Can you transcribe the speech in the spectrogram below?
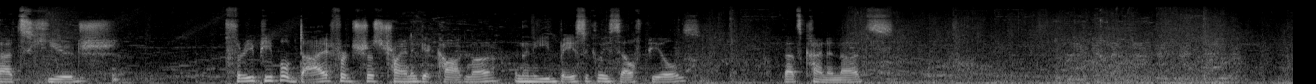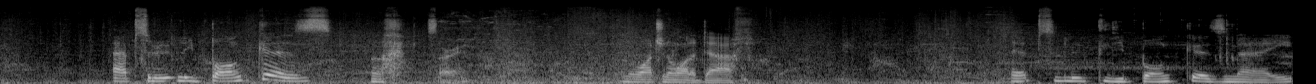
That's huge. Three people die for just trying to get Kog'Maw, and then he basically self-peels. That's kind of nuts. Absolutely bonkers. Ugh, sorry. I've been watching a lot of Daph. Absolutely bonkers, mate.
